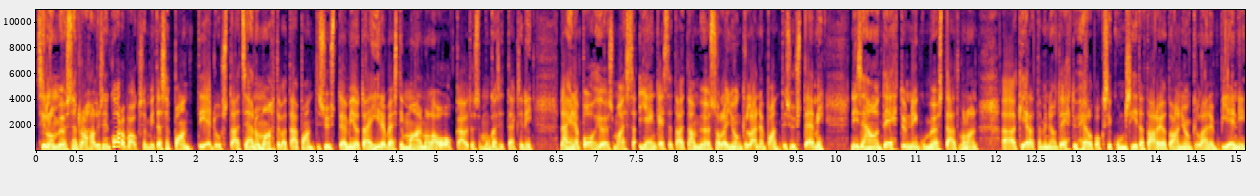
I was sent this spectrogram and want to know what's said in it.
silloin myös sen rahallisen korvauksen, mitä se pantti edustaa. Et sehän on mahtava tämä panttisysteemi, jota ei hirveästi maailmalla ole käytössä. Mun käsittääkseni lähinnä Pohjoismaissa, Jenkeissä taitaa myös olla jonkinlainen panttisysteemi. Niin sehän on tehty niin kuin myös tämä tavallaan ää, kierrättäminen on tehty helpoksi, kun siitä tarjotaan jonkinlainen pieni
